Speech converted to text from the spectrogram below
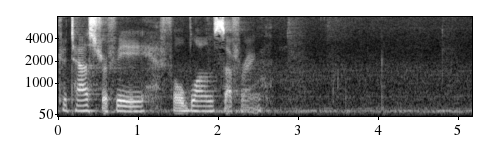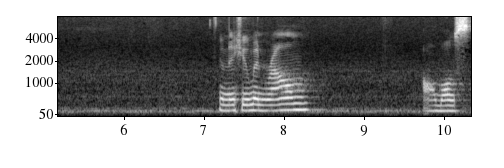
catastrophe, full blown suffering. In the human realm, almost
